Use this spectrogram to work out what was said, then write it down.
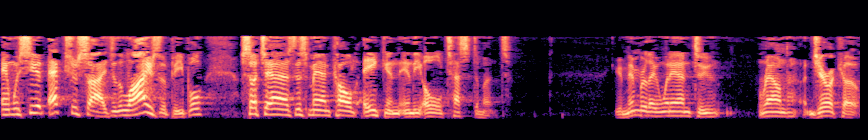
And we see it exercised in the lives of people, such as this man called Achan in the Old Testament. Remember they went into around Jericho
